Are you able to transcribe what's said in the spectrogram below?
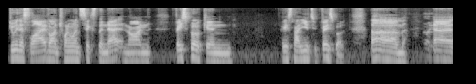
doing this live on 216 The Net and on Facebook and I guess not YouTube, Facebook. Um, uh,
